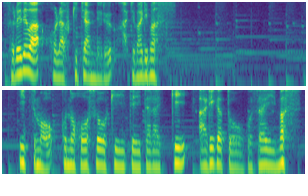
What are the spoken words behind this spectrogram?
それではほら吹きチャンネル始まります。いつもこの放送を聞いていただきありがとうございます。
